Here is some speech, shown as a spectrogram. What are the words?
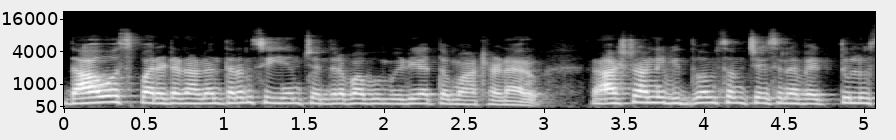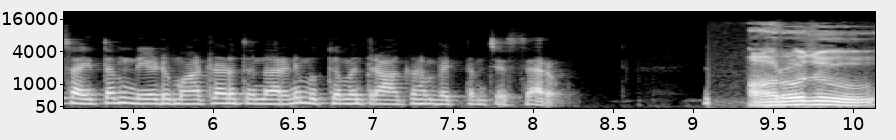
దావోస్ పర్యటన అనంతరం సీఎం చంద్రబాబు మీడియాతో మాట్లాడారు. రాష్ట్రాన్ని విధ్వంసం చేసిన వ్యక్తులు సైతం నేడు మాట్లాడుతున్నారని ముఖ్యమంత్రి ఆగ్రహం వ్యక్తం చేశారు. ఆ రోజు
